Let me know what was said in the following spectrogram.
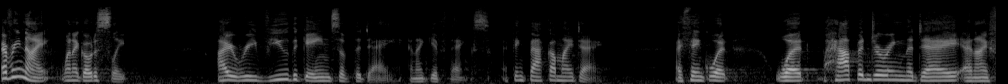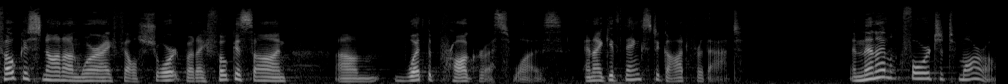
Every night when I go to sleep, I review the gains of the day and I give thanks. I think back on my day. I think what what happened during the day, and I focus not on where I fell short, but I focus on um, what the progress was. And I give thanks to God for that. And then I look forward to tomorrow.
